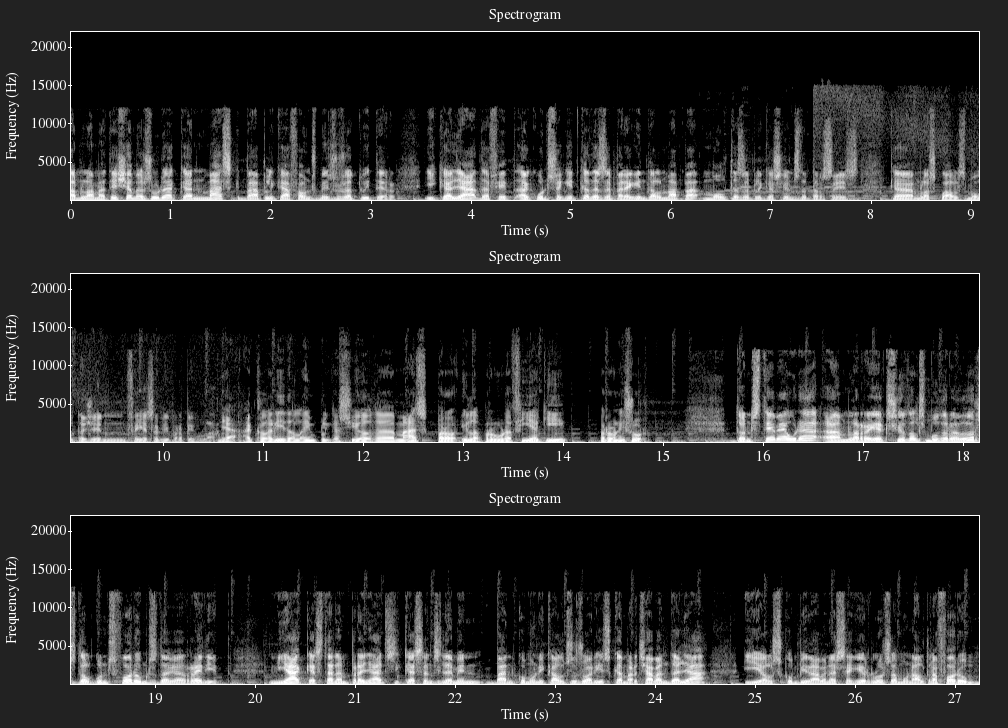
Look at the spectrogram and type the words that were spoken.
amb la mateixa mesura que en Musk va aplicar fa uns mesos a Twitter i que allà, de fet, ha aconseguit que desapareguin del mapa moltes aplicacions de tercers que amb les quals molta gent feia servir per piular. Ja, aclarida la implicació de Musk, però i la pornografia aquí, per on hi surt? Doncs té a veure amb la reacció dels moderadors d'alguns fòrums de Reddit. N'hi ha que estan emprenyats i que senzillament van comunicar als usuaris que marxaven d'allà i els convidaven a seguir-los amb un altre fòrum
